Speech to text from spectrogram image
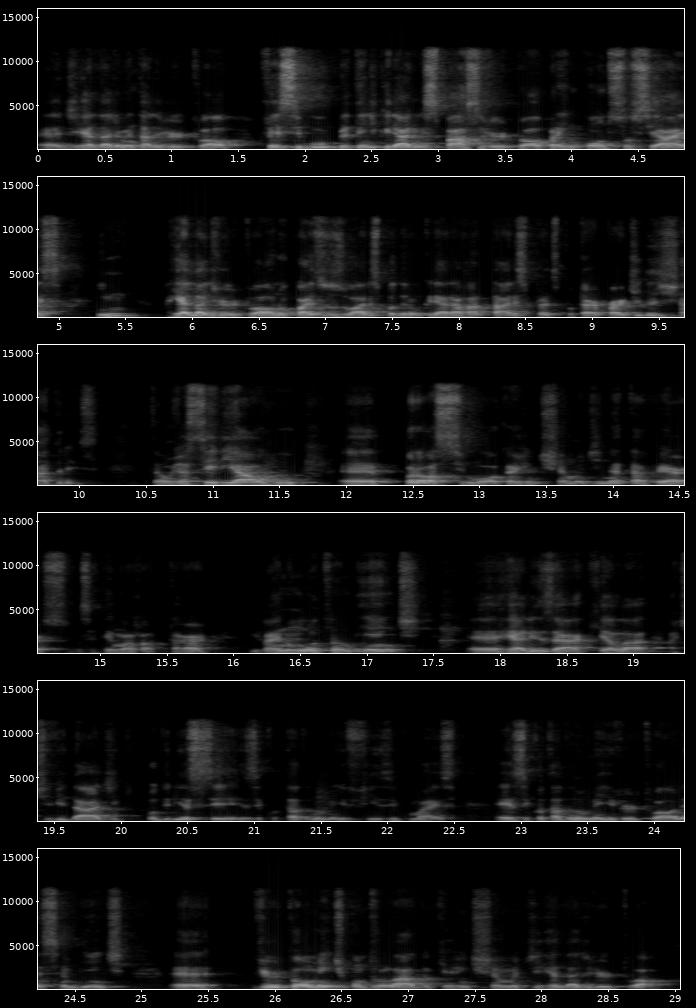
É, de realidade aumentada e virtual. Facebook pretende criar um espaço virtual para encontros sociais em realidade virtual, no quais os usuários poderão criar avatares para disputar partidas de xadrez. Então, já seria algo é, próximo ao que a gente chama de metaverso. Você tem um avatar e vai num outro ambiente é, realizar aquela atividade que poderia ser executada no meio físico, mas é executada no meio virtual, nesse ambiente é, virtualmente controlado, que a gente chama de realidade virtual.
